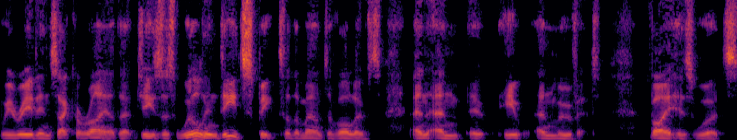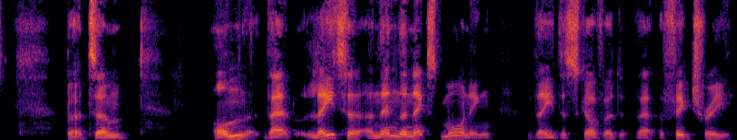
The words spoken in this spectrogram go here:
we read in Zechariah that Jesus will indeed speak to the Mount of Olives and and he and move it by his words. But um, on that later, and then the next morning, they discovered that the fig tree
